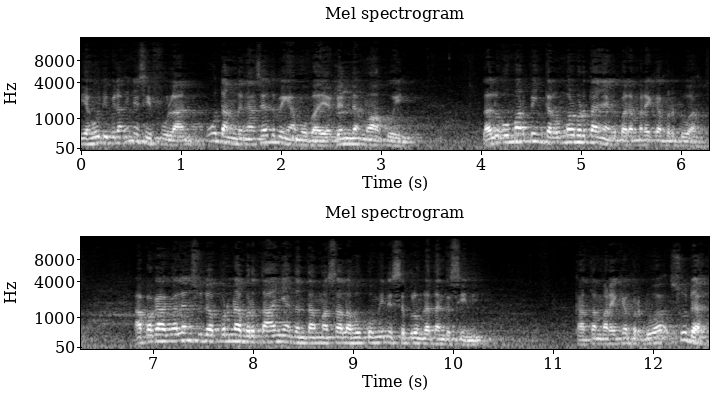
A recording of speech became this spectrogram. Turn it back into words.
Yahudi bilang, ini si Fulan, utang dengan saya tapi nggak mau bayar, dia tidak mau akui. Lalu Umar pintar, Umar bertanya kepada mereka berdua, apakah kalian sudah pernah bertanya tentang masalah hukum ini sebelum datang ke sini? Kata mereka berdua, sudah.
